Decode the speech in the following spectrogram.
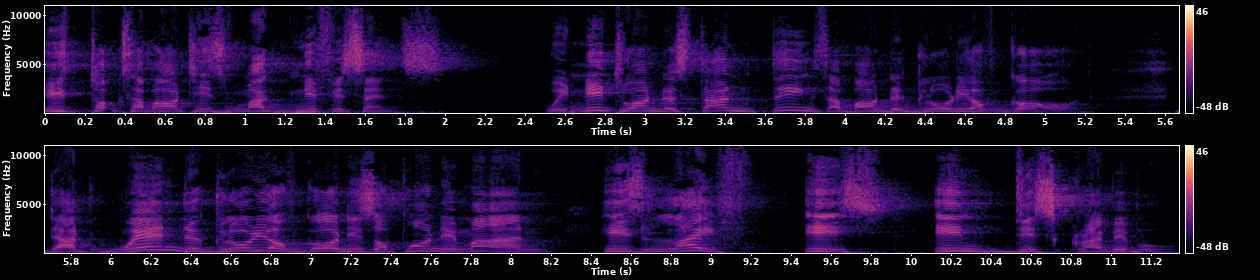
It talks about His magnificence. We need to understand things about the glory of God. That when the glory of God is upon a man, his life is indescribable.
